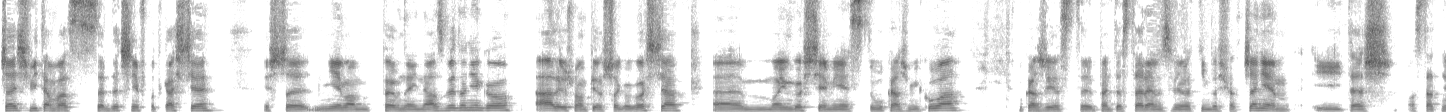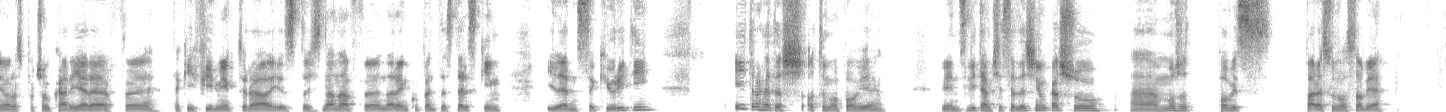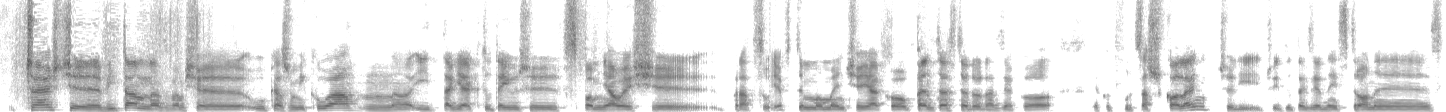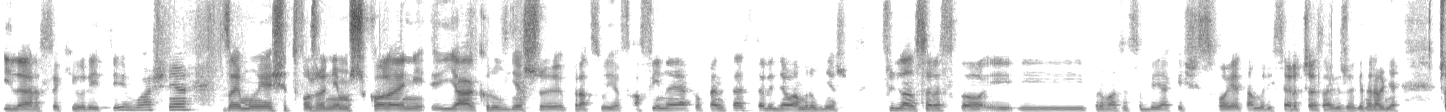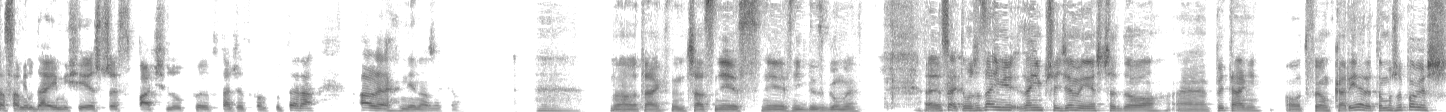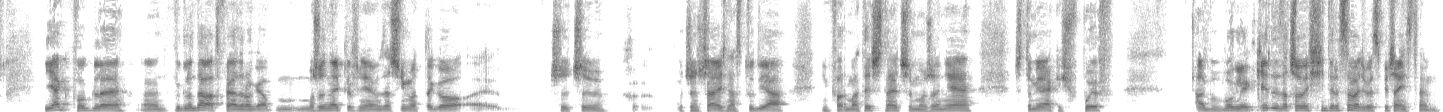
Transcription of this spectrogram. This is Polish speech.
Cześć, witam Was serdecznie w podcaście. Jeszcze nie mam pełnej nazwy do niego, ale już mam pierwszego gościa. Moim gościem jest Łukasz Mikuła. Łukasz jest pentesterem z wieloletnim doświadczeniem i też ostatnio rozpoczął karierę w takiej firmie, która jest dość znana w, na rynku pentesterskim, eLearn Security i trochę też o tym opowie. Więc witam Cię serdecznie Łukaszu. Może powiedz parę słów o sobie. Cześć, e, witam. Nazywam się Łukasz Mikuła. No i tak jak tutaj już e, wspomniałeś, e, pracuję w tym momencie jako pentester oraz jako, jako twórca szkoleń, czyli, czyli tutaj z jednej strony w ILR Security właśnie zajmuję się tworzeniem szkoleń, jak również pracuję w Afine jako pentester. Działam również freelancersko i, i prowadzę sobie jakieś swoje tam researche, także generalnie czasami udaje mi się jeszcze spać lub wstać od komputera, ale nie narzekam. No tak, ten czas nie jest, nie jest nigdy z gumy. E, słuchaj, to może zanim, zanim przejdziemy jeszcze do e, pytań o Twoją karierę, to może powiesz, jak w ogóle e, wyglądała Twoja droga? Może najpierw, nie wiem, zacznijmy od tego, czy, czy uczęszczałeś na studia informatyczne, czy może nie? Czy to miało jakiś wpływ? Albo w ogóle kiedy zacząłeś się interesować bezpieczeństwem?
